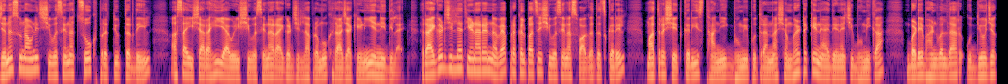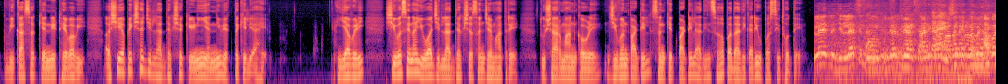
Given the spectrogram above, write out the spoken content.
जनसुनावणीत शिवसेना चोख प्रत्युत्तर देईल असा इशाराही यावेळी शिवसेना रायगड जिल्हा प्रमुख राजा केणी यांनी दिलाय. रायगड जिल्ह्यात येणाऱ्या नव्या प्रकल्पाचे शिवसेना स्वागतच करेल. मात्र शेतकरी स्थानिक भूमिपुत्रांना शंभर टक्के न्याय देण्याची भूमिका बडे भांडवलदार उद्योजक विकासक यांनी ठेवावी अशी अपेक्षा जिल्हाध्यक्ष केणी यांनी व्यक्त केली आहे. यावेळी शिवसेना युवा जिल्हाध्यक्ष संजय म्हात्रे तुषार मानकवळे जीवन पाटील संकेत पाटील आदींसह पदाधिकारी उपस्थित होते.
